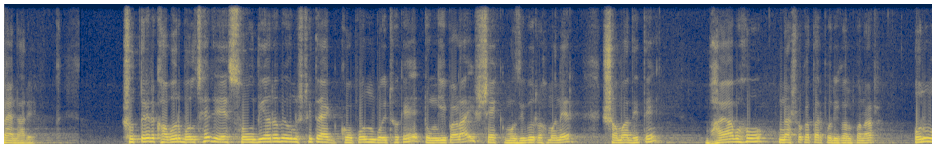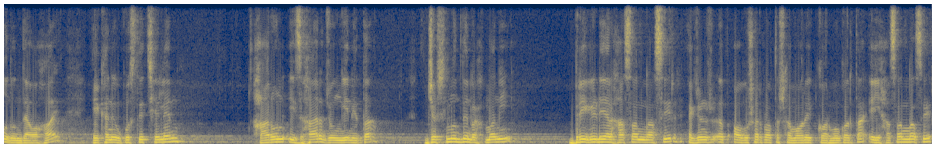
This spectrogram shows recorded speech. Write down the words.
ব্যানারে। সূত্রের খবর বলছে যে সৌদি আরবে অনুষ্ঠিত এক গোপন বৈঠকে টুঙ্গিপাড়ায় শেখ মুজিবুর রহমানের সমাধিতে ভয়াবহ নাশকতার পরিকল্পনার অনুমোদন দেওয়া হয়। এখানে উপস্থিত ছিলেন হারুন ইজহার জঙ্গি নেতা, জসিমউদ্দিন রহমানি, ব্রিগেডিয়ার হাসান নাসির, একজন অবসরপ্রাপ্ত সামরিক কর্মকর্তা এই হাসান নাসির,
